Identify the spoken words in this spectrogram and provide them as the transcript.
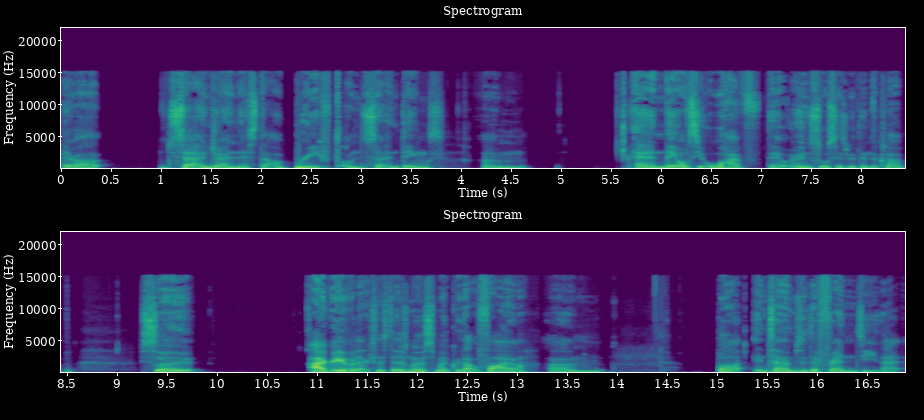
there are certain journalists that are briefed on certain things, um, and they obviously all have their own sources within the club. So I agree with Alexis. There's no smoke without fire. Um, but in terms of the frenzy that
